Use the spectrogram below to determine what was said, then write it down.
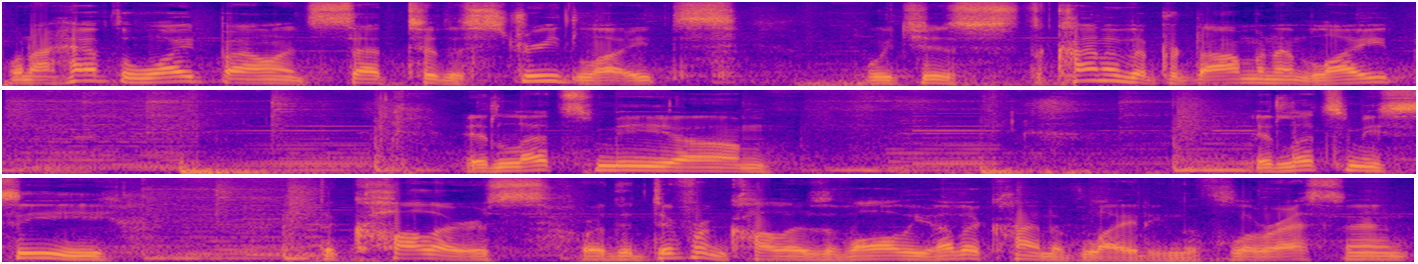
when I have the white balance set to the street lights, which is the, kind of the predominant light. It lets me um, it lets me see the colors or the different colors of all the other kind of lighting, the fluorescent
